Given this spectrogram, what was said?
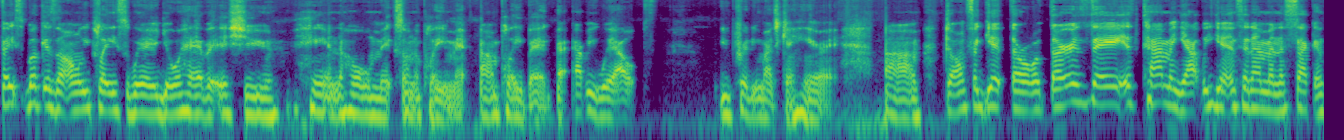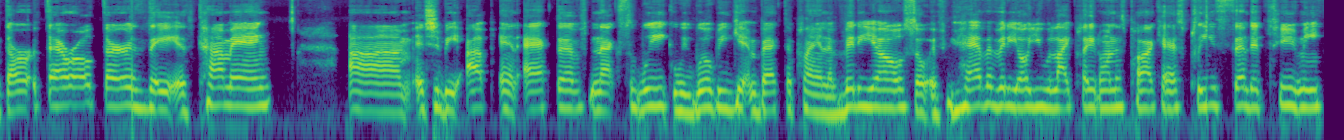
Facebook is the only place where you'll have an issue hearing the whole mix on the play um, playback, but everywhere else you pretty much can hear it. Um, don't forget Thorough Thursday is coming. Yeah, we get into them in a second. Thorough, Thorough Thursday is coming. Um, it should be up and active next week. We will be getting back to playing a video. So if you have a video you would like played on this podcast, please send it to me.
